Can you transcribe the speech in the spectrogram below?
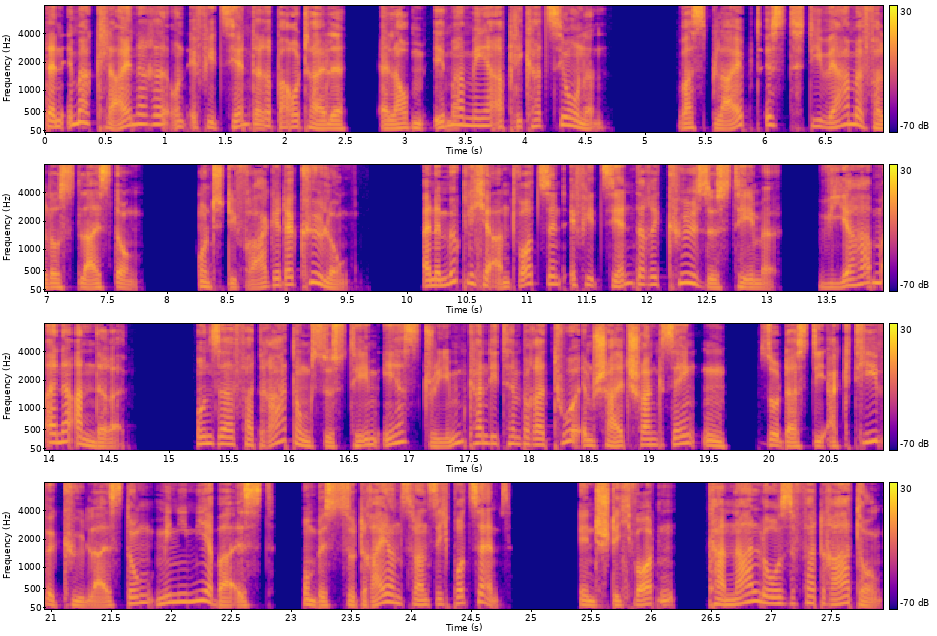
Denn immer kleinere und effizientere Bauteile erlauben immer mehr Applikationen. Was bleibt, ist die Wärmeverlustleistung und die Frage der Kühlung. Eine mögliche Antwort sind effizientere Kühlsysteme. Wir haben eine andere. Unser Verdrahtungssystem Airstream kann die Temperatur im Schaltschrank senken, sodass die aktive Kühlleistung minimierbar ist um bis zu 23 Prozent. In Stichworten kanallose Verdrahtung,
